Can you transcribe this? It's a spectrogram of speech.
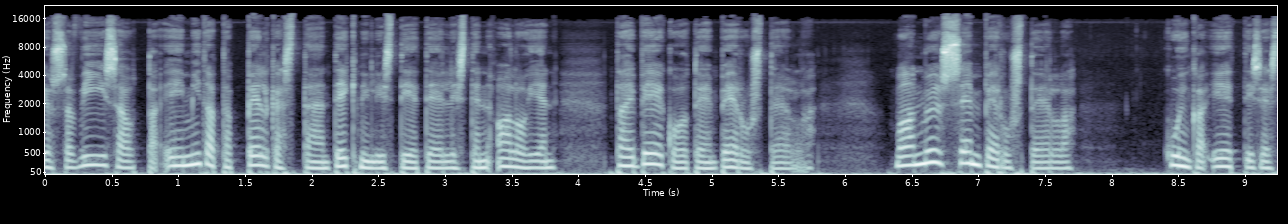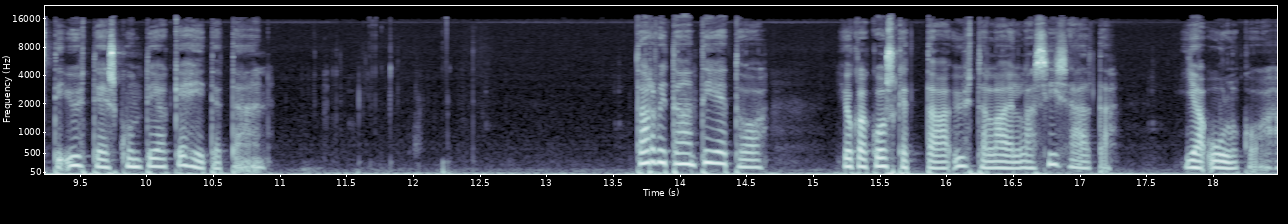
jossa viisautta ei mitata pelkästään teknillistieteellisten alojen tai BKTn perusteella, vaan myös sen perusteella, kuinka eettisesti yhteiskuntia kehitetään. Tarvitaan tietoa, joka koskettaa yhtä lailla sisältä ja ulkoa.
